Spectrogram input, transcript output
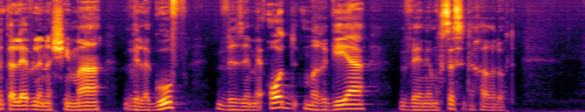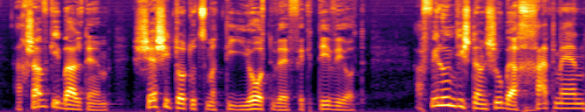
את הלב לנשימה ולגוף, וזה מאוד מרגיע וממוסס את החרדות. עכשיו קיבלתם שש שיטות עוצמתיות ואפקטיביות. אפילו אם תשתמשו באחת מהן,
